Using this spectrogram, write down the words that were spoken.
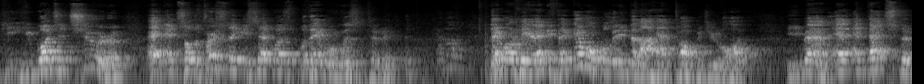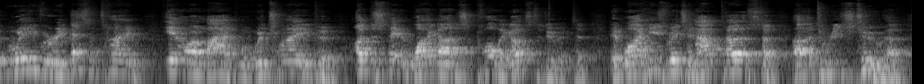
he, he wasn't sure, and, and so the first thing he said was, "Well, they won't listen to me. Come on. They won't hear anything. They won't believe that I had talked with you, Lord." Amen. And, and that's the wavering. That's the time in our life when we're trying to understand why God is calling us to do it and why He's reaching out to us uh, uh, to reach to. Uh,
